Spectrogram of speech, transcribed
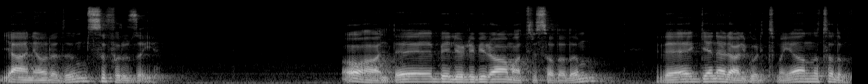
Yani aradığım sıfır uzayı. O halde belirli bir A matris alalım ve genel algoritmayı anlatalım.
